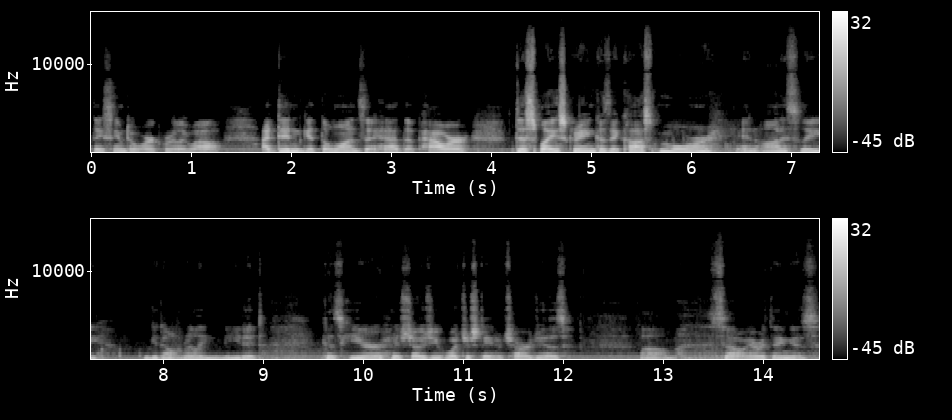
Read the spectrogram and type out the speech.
they seem to work really well. I didn't get the ones that had the power display screen because they cost more. And honestly, you don't really need it because here it shows you what your state of charge is. Um, so everything is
